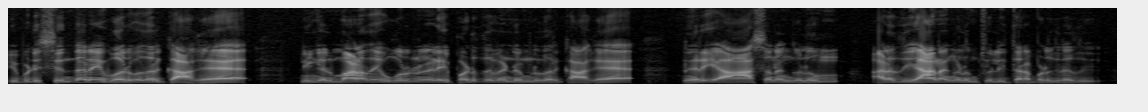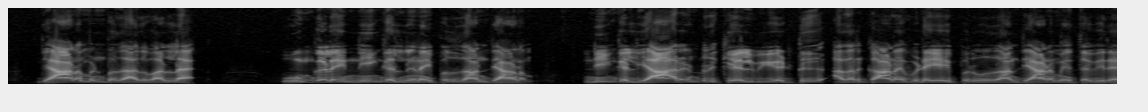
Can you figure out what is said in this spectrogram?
இப்படி சிந்தனை வருவதற்காக நீங்கள் மனதை ஒருநிலைப்படுத்த வேண்டும் என்பதற்காக நிறைய ஆசனங்களும் அல்லது தியானங்களும் சொல்லித் தரப்படுகிறது. தியானம் என்பது அதுவல்ல. உங்களை நீங்கள் நினைப்பது தான் தியானம். நீங்கள் யார் என்று கேள்வி கேட்டு அதற்கான விடையை பெறுவதுதான் தியானமே தவிர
